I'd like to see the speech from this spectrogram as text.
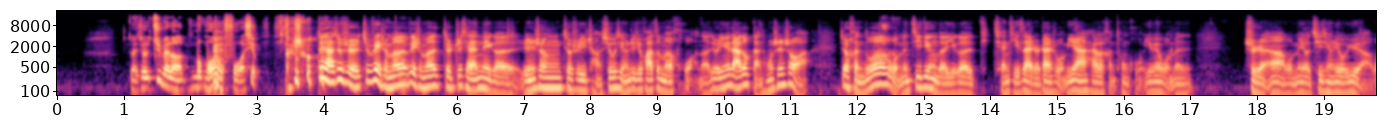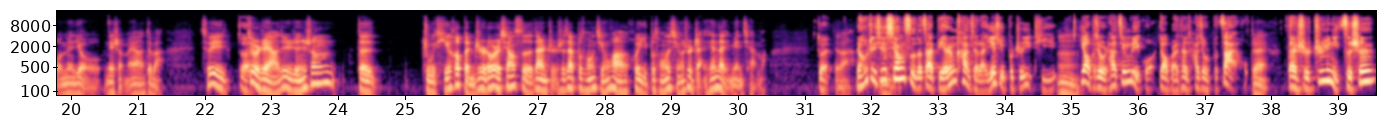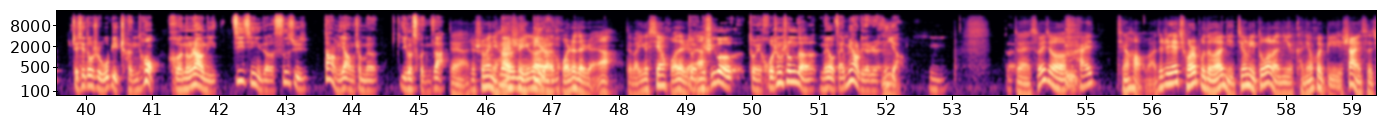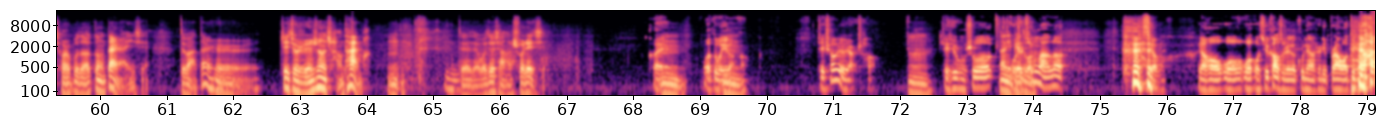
对，就是具备了某某种佛性。对啊，就是就为什么为什么就之前那个人生就是一场修行这句话这么火呢？就是因为大家都感同身受啊，就是很多我们既定的一个前提在这儿，但是我们依然还会很痛苦，因为我们是人啊，我们有七情六欲啊，我们有那什么呀，对吧？所以就是这样，这人生的主题和本质都是相似的，但是只是在不同情况会以不同的形式展现在你面前嘛，对，对吧？然后这些相似的，在别人看起来也许不值一提，嗯，要不就是他经历过，要不然他他就是不在乎。对，但是至于你自身，这些都是无比沉痛和能让你激起你的思绪荡漾的这么一个存在。对啊，这说明你还是一个活着的人啊，对吧？一个鲜活的人啊对你，是一个对活生生的没有在庙里的人一样。嗯，对，所以就还挺好的吧。就这些求而不得，你经历多了，你肯定会比上一次求而不得更淡然一些，对吧？但是这就是人生的常态嘛。嗯，嗯对对，我就想说这些。可以，嗯我读一个嗯啊，这稍微有点长。嗯，这听众说，那你别读了我是听完了，行。然后我我我去告诉这个姑娘是你不让我读的。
